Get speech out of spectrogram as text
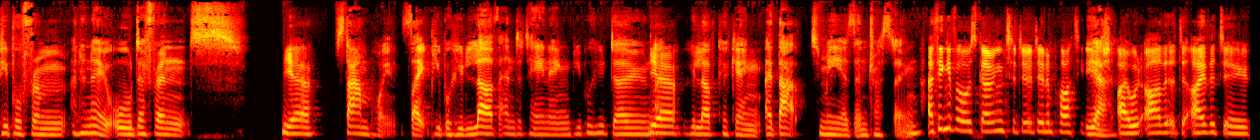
people from I don't know all different yeah. standpoints, like people who love entertaining, people who don't, like Yeah. people who love cooking. Like, that to me is interesting. I think if I was going to do a dinner party dish, Yeah. I would either either do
